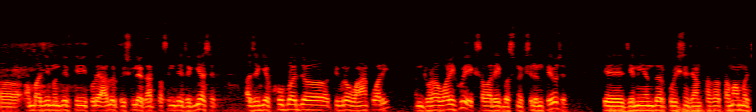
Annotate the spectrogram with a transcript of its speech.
અંબાજી મંદિરથી થોડે આગળ ત્રિશુલિયા ઘાટ પાસેની જે જગ્યા છે, આ જગ્યા ખૂબ જ તીવ્ર વળાંકવાળી અને ઢોળાવવાળી હોય. એક સવારે એક બસનો એક્સિડન્ટ થયો છે કે જેની અંદર પોલીસને જાણ થતાં તમામ જ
